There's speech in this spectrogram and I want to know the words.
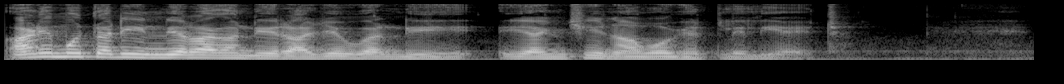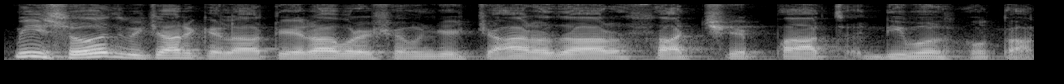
आणि मग त्यांनी इंदिरा गांधी राजीव गांधी यांची नावं घेतलेली आहेत. मी सहज विचार केला तेरा वर्ष म्हणजे चार हजार सातशे पाच दिवस होतात.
